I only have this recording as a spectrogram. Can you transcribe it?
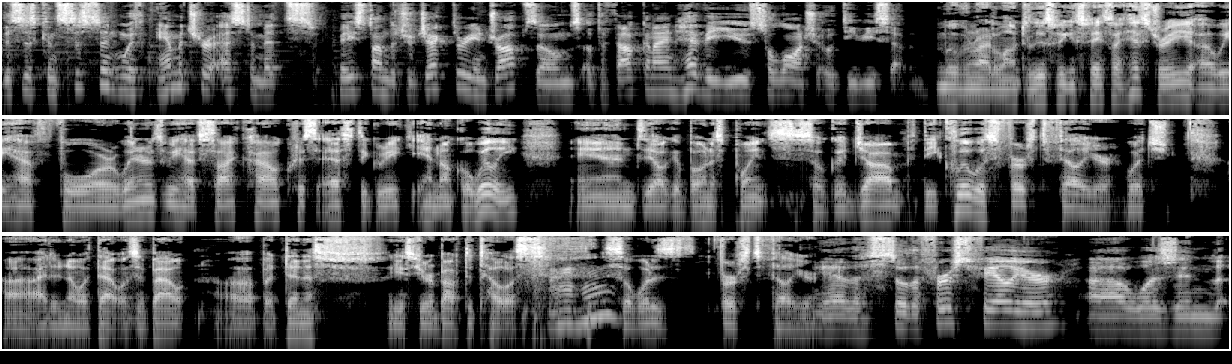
This is consistent with amateur estimates based on the trajectory and drop zones of the Falcon 9 Heavy used to launch OTV 7. Moving right along to this week in Spaceflight history, uh, we have four winners. We have Cy Kyle, Chris S., the Greek, and Uncle Willie, and they all get bonus points. So good job. The clue was first failure, which uh, I didn't know what that was about. Uh, but Dennis, I guess you're about to tell us. so what is first failure? Yeah, the, so the first failure uh, was in the,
